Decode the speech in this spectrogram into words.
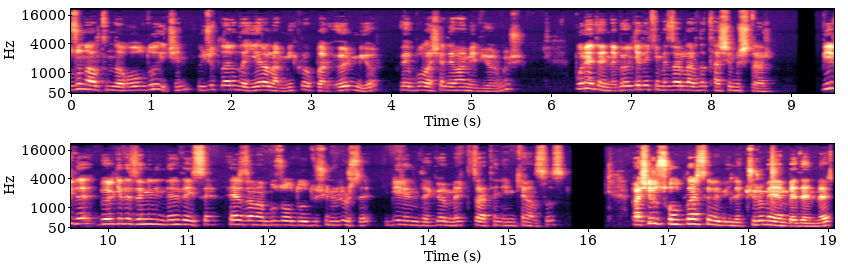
buzun altında olduğu için vücutlarında yer alan mikroplar ölmüyor ve bulaşa devam ediyormuş. Bu nedenle bölgedeki mezarlarda taşımışlar. Bir de bölgede zeminin neredeyse her zaman buz olduğu düşünülürse birini de gömmek zaten imkansız. Aşırı soğuklar sebebiyle çürümeyen bedenler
